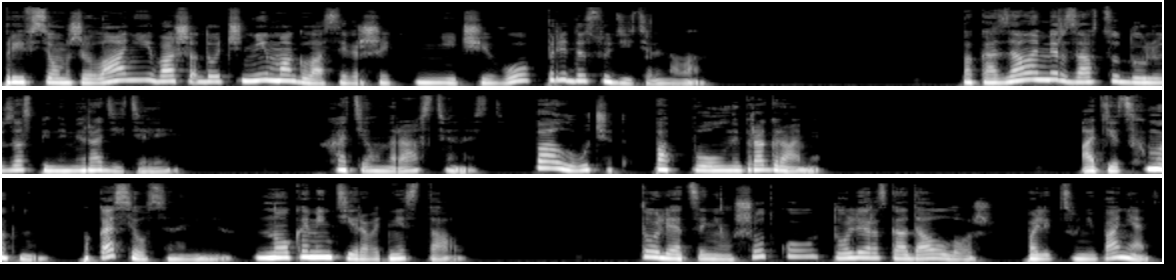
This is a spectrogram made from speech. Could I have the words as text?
При всем желании ваша дочь не могла совершить ничего предосудительного. Показала мерзавцу дулю за спинами родителей. Хотел нравственность. Получит по полной программе. Отец хмыкнул, покосился на меня, но комментировать не стал. То ли оценил шутку, то ли разгадал ложь. По лицу не понять.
